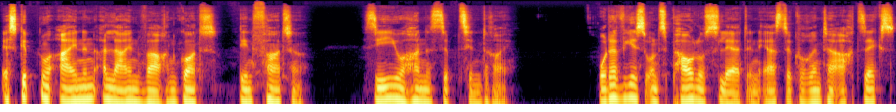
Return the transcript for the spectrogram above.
es gibt nur einen allein wahren Gott, den Vater, siehe Johannes 17,3. Oder wie es uns Paulus lehrt in 1. Korinther 8,6,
